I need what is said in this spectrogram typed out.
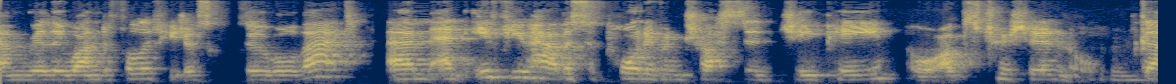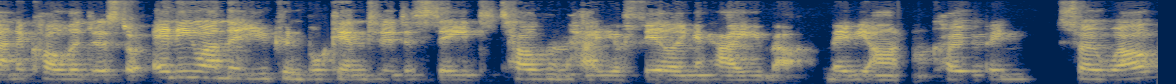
um, really wonderful if you just Google that. Um, and if you have a supportive and trusted GP or obstetrician or mm. gynecologist or anyone that you can book into to see to tell them how you're feeling and how you maybe aren't coping so well,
